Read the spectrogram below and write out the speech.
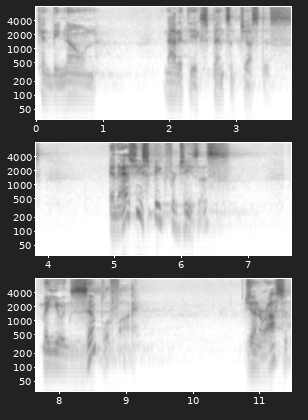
can be known, not at the expense of justice. And as you speak for Jesus, may you exemplify generosity,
